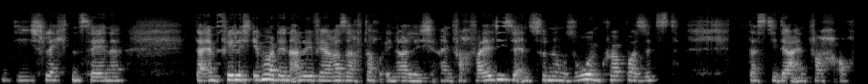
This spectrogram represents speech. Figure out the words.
die schlechten Zähne. Da empfehle ich immer den Aloe Vera Saft auch innerlich, einfach weil diese Entzündung so im Körper sitzt, dass die da einfach auch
